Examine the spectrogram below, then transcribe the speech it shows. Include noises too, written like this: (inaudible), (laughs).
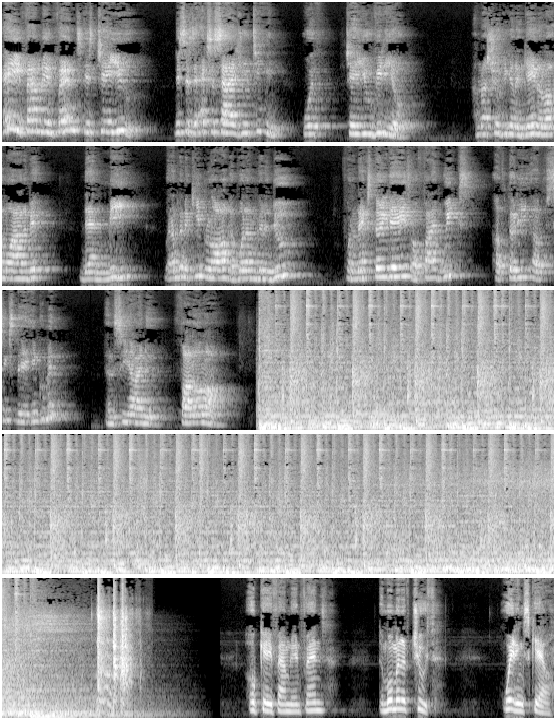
Hey, family and friends, it's JU. This is an exercise routine with JU video. I'm not sure if you're going to gain a lot more out of it than me, but I'm going to keep log of what I'm going to do for the next 30 days or five weeks of 30 of six day increment and see how I do. Follow along. Okay, family and friends, the moment of truth. Weighting scale.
